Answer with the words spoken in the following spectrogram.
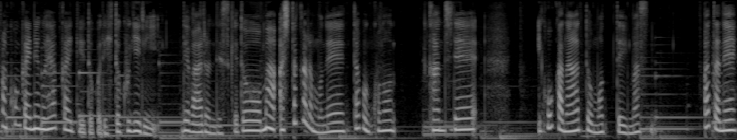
まあ、今回ね500回っていうとこで一区切りではあるんですけどまあ明日からもね多分この感じで行こうかなと思っています。またね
